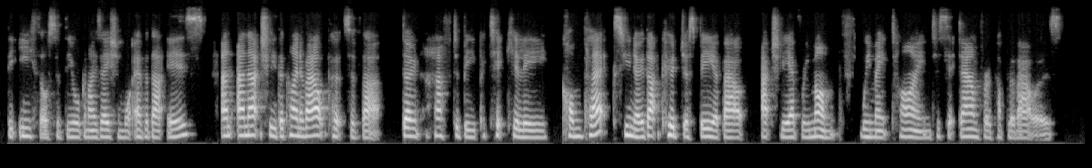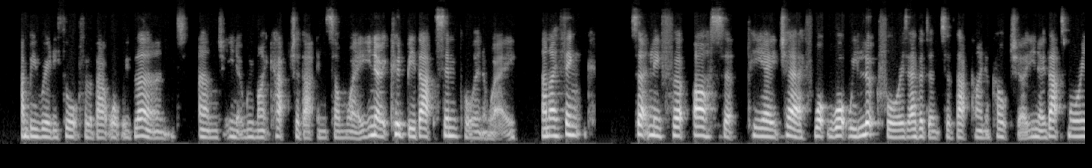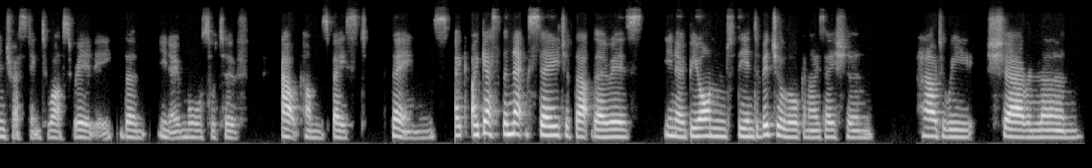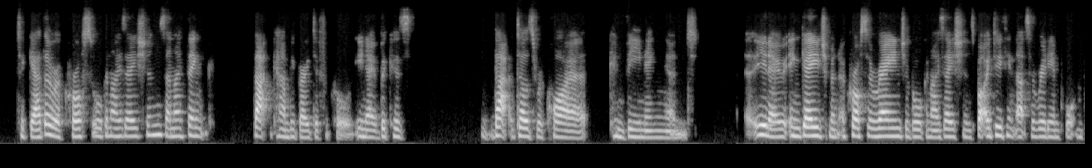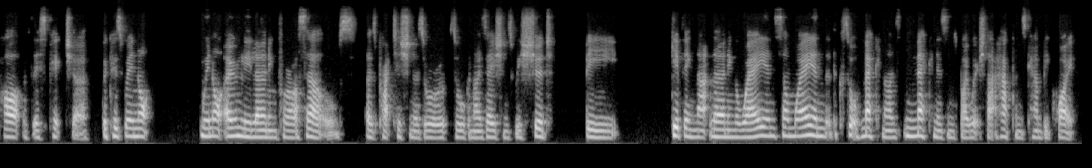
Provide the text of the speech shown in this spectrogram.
the ethos of the organization, whatever that is. And, and actually, the kind of outputs of that don't have to be particularly complex. You know, that could just be about actually every month we make time to sit down for a couple of hours and be really thoughtful about what we've learned. And you know we might capture that in some way. You know it could be that simple in a way. And i think certainly for us at phf what what we look for is evidence of that kind of culture. You know that's more interesting to us really than you know more sort of outcomes based things. I, I guess the next stage of that though is you know beyond the individual organization how do we share and learn together across organizations and i think that can be very difficult you know because that does require convening and uh, you know engagement across a range of organizations. But i do think that's a really important part of this picture because we're not we're not only learning for ourselves as practitioners or as organizations. We should be giving that learning away in some way and the sort of mechanisms mechanisms by which that happens can be quite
